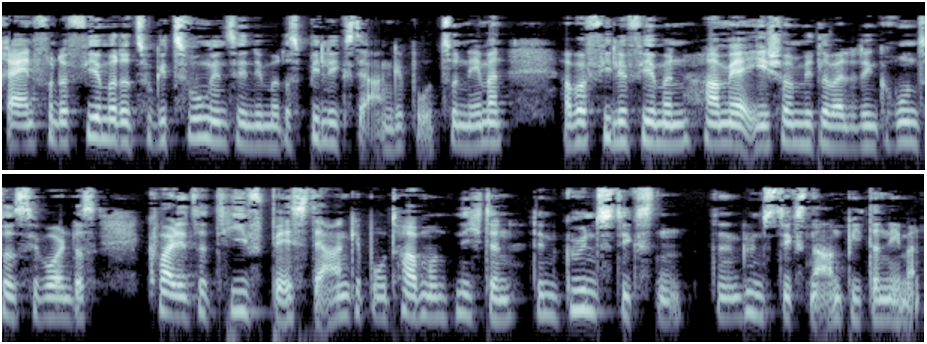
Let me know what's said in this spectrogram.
rein von der Firma dazu gezwungen sind, immer das billigste Angebot zu nehmen. Aber viele Firmen haben ja eh schon mittlerweile den Grundsatz, sie wollen das qualitativ beste Angebot haben und nicht den, den günstigsten, den günstigsten Anbieter nehmen.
